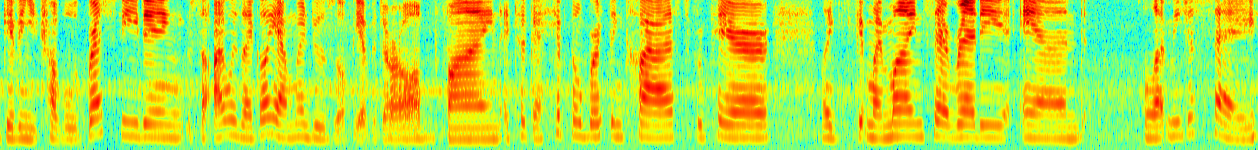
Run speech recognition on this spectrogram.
giving you trouble with breastfeeding. So I was like, oh yeah, I'm gonna do this without the epidural. I'll be fine. I took a hypnobirthing class to prepare, like get my mindset ready. And let me just say,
